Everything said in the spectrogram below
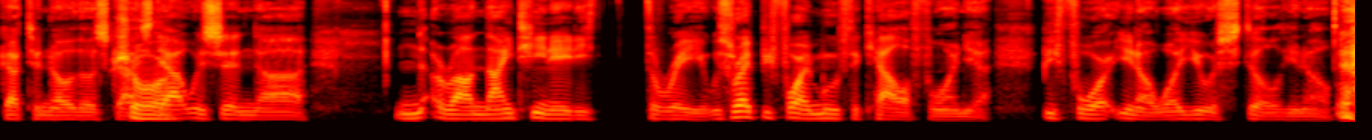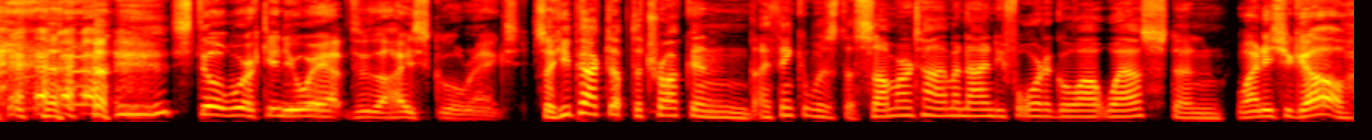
got to know those guys. Sure. That was in uh, n- around 1983. It was right before I moved to California. Before you know, while you were still, you know, still working your way up through the high school ranks. So he packed up the truck and I think it was the summertime of 94 to go out west. And, Why didn't you go?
